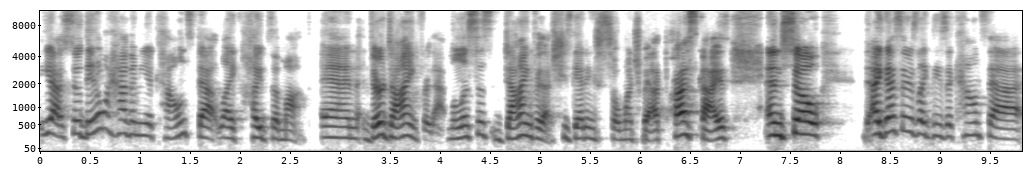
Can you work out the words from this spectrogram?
yeah, so they don't have any accounts that like hype them up. And they're dying for that. Melissa's dying for that. She's getting so much bad press, guys. And so I guess there's like these accounts that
